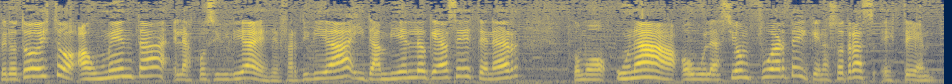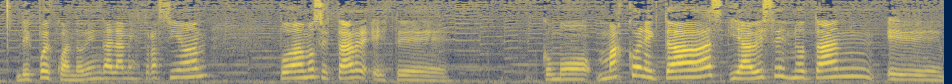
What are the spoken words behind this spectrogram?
Pero todo esto aumenta las posibilidades de fertilidad y también lo que hace es tener como una ovulación fuerte y que nosotras este, después cuando venga la menstruación podamos estar este, como más conectadas y a veces no tan eh,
